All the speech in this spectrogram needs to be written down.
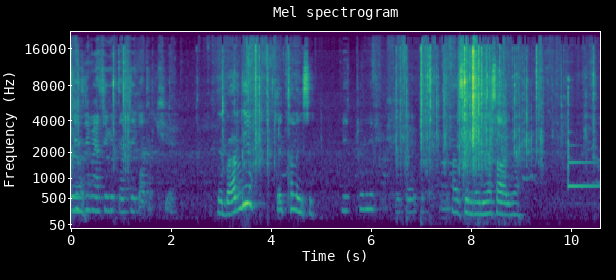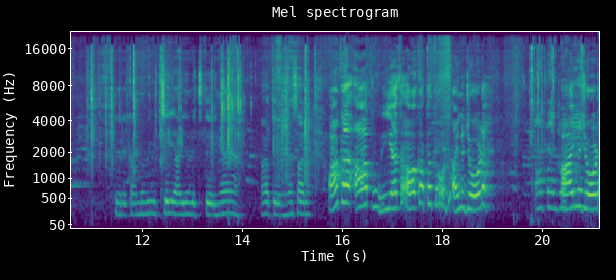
ਜਿਸ ਦੀ ਮੈਂ ਸੀ ਕਿਤੇ ਸੀ ਕਰ ਰੱਖੀ ਹੈ ਇਹ ਬਾਹਰ ਲਈ ਤੇ ਇੱਥੋਂ ਲਈ ਸੀ ਨੀਚੇ ਲਿਖੀ ਆ ਸਿੰਨੇ ਦੀਆਂ ਸਾਰੀਆਂ ਤੇਰੇ ਕੰਮ ਵੀ ਵਿੱਚ ਹੀ ਆਏ ਵਿੱਚ ਤੇਰੀਆਂ ਆ ਆ ਤੇਰੀਆਂ ਸਾਰੀਆਂ ਆ ਕਾ ਆ ਪੂਰੀ ਆ ਤਾਂ ਆ ਕਾ ਤਾਂ ਤੋੜ ਇਹਨੂੰ ਜੋੜ ਆ ਇਹਨੂੰ ਜੋੜ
